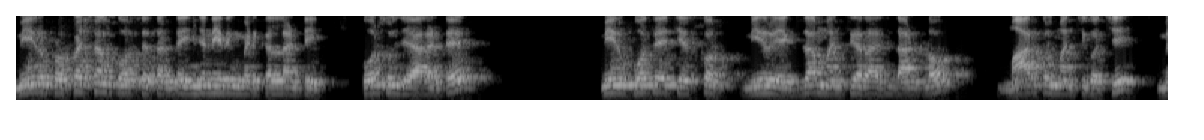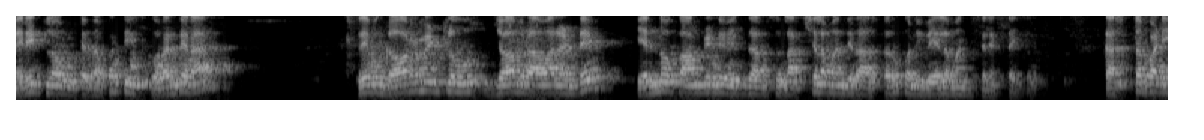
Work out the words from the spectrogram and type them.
మీరు ప్రొఫెషనల్ కోర్సెస్ అంటే ఇంజనీరింగ్ మెడికల్ లాంటి కోర్సులు చేయాలంటే మీరు పోతే చేసుకోరు. మీరు ఎగ్జామ్ మంచిగా రాసి దాంట్లో మార్కులు మంచిగా వచ్చి మెరిట్లో ఉంటే తప్ప తీసుకోరు. అంతేనా? రేపు గవర్నమెంట్లో జాబ్ రావాలంటే ఎన్నో కాంపిటేటివ్ ఎగ్జామ్స్ లక్షల మంది రాస్తారు కొన్ని వేల మంది సెలెక్ట్ అవుతారు. కష్టపడి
